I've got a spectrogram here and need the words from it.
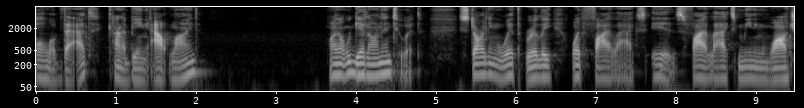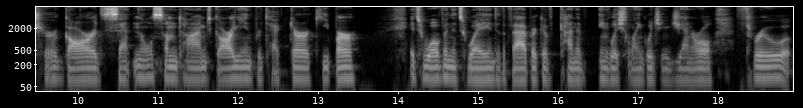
all of that kind of being outlined, why don't we get on into it? starting with really what phylax is. Phylax meaning watcher, guard, sentinel, sometimes guardian, protector, keeper. It's woven its way into the fabric of kind of English language in general through,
